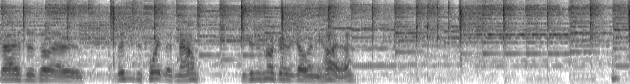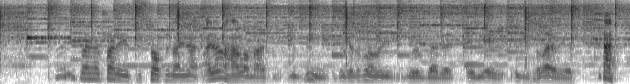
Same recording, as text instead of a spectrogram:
That is just hilarious. This is just pointless now, because it's not going to go any higher. I just find that funny, it's just stopped at 99. I don't know how long that would be, because I've only would have read at 88. This is hilarious.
